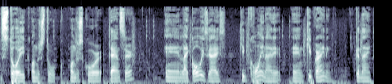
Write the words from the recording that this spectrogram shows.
stoic underscore underscore dancer. And like always, guys, keep going at it and keep grinding. Good night.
